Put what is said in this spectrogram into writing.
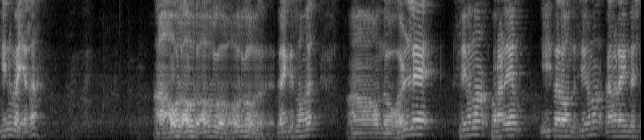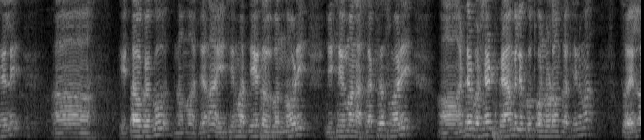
ಚಿನ್ಮಯ್ ಅಲ್ಲ? ಅವರು ಅವರು ಅವರು, ಅವ್ರಿಗೂ ಥ್ಯಾಂಕ್ ಯು ಸೋ ಮಚ್ ಒಂದು ಒಳ್ಳೆ ಸಿನಿಮಾ, ಪ್ರಣಯಂ ಈ ತರ ಒಂದು ಸಿನಿಮಾ ಕನ್ನಡ ಇಂಡಸ್ಟ್ರಿಯಲ್ಲಿ ಇಟ್ಟಾಗಬೇಕು ನಮ್ಮ ಜನ ಈ ಸಿನಿಮಾ ಥಿಯೇಟರ್ ಬಂದು ನೋಡಿ, ಈ ಸಿನಿಮಾನ ಸಕ್ಸಸ್ ಮಾಡಿ ಹಂಡ್ರೆಡ್ ಪರ್ಸೆಂಟ್ ಫ್ಯಾಮಿಲಿ ಕೂತ್ಕೊಂಡು ನೋಡುವಂಥ ಸಿನಿಮಾ. ಸೊ ಎಲ್ಲ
